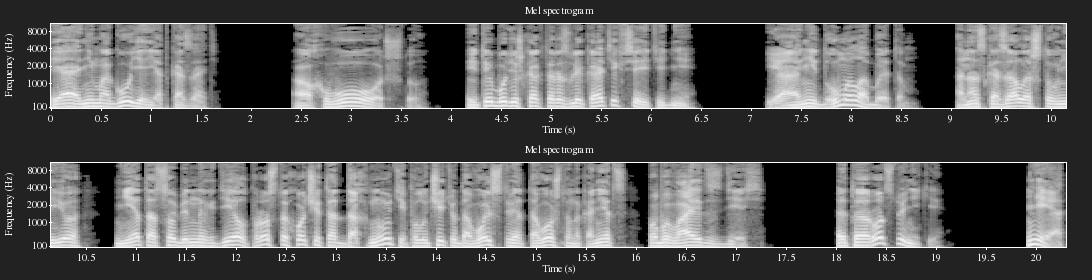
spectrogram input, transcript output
Я не могу ей отказать». «Ах, вот что! И ты будешь как-то развлекать их все эти дни?» «Я не думал об этом. Она сказала, что у нее нет особенных дел, просто хочет отдохнуть и получить удовольствие от того, что, наконец, побывает здесь. Это родственники? Нет,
